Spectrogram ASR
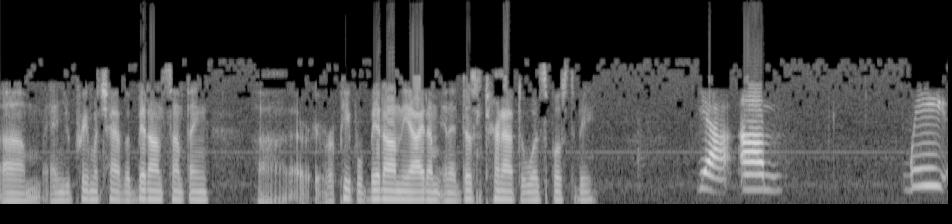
um, and you pretty much have a bid on something, uh, or, or people bid on the item and it doesn't turn out to what it's supposed to be? yeah um we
